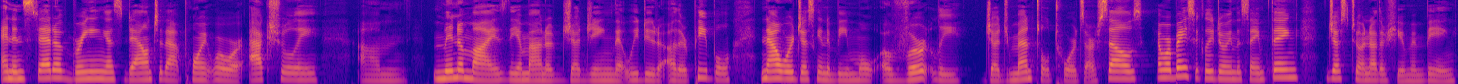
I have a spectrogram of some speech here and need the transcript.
And instead of bringing us down to that point where we're actually um, minimize the amount of judging that we do to other people, now we're just going to be more overtly judgmental towards ourselves. And we're basically doing the same thing just to another human being.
